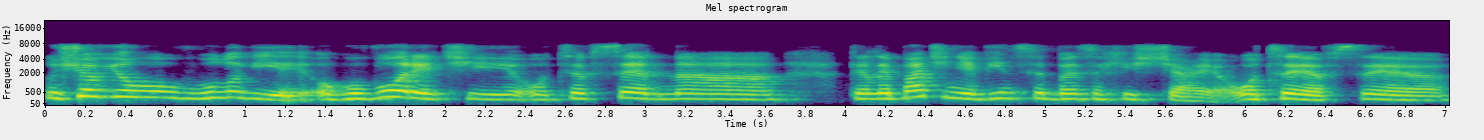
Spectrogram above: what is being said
Ну, що в його в голові? Говорячи оце все на телебачення, він себе захищає. Оце все,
